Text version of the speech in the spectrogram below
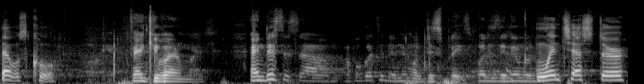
That was cool. Okay. Thank you very much. And this is, um, I forgot the name of this place. What is the name of this? Winchester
